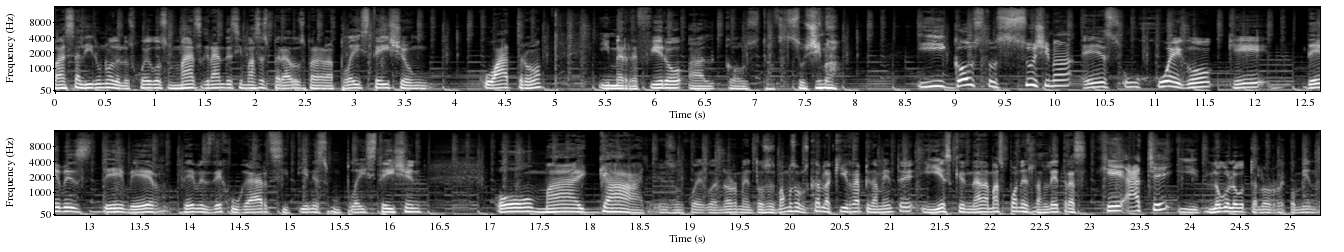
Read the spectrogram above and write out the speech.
Va a salir uno de los juegos más grandes y más esperados para la PlayStation 4 y me refiero al Ghost of Tsushima. Y Ghost of Tsushima es un juego que debes de ver, debes de jugar si tienes un PlayStation Oh my god, es un juego enorme. Entonces vamos a buscarlo aquí rápidamente. Y es que nada más pones las letras GH y luego, luego te lo recomiendo.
